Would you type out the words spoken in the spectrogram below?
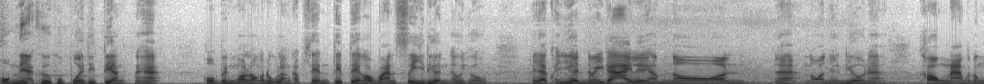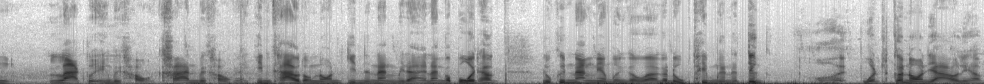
ผมเนี่ยคือผู้ป่วยติดเตียงนะฮะผมเป็นหมอนรองกระดูกหลังทับเส้น ติดเตียงประมาณ 4 เดือนท่านผู้ชมขยับขยื่นไม่ได้เลยครับนอน นะฮะนอนอย่างเดียวนะ เข้าห้องน้ำก็ต้องลากตัวเองไปเข้าคานไปเข้านะกินข้าวต้องนอนกินนะนั่งไม่ได้ นั่งก็ปวดครับ ลุกขึ้นนั่งเนี่ยเหมือนกับว่ากระดูกทิ่มกันนะจึ๊กปวดก็นอนยาวเลยครับ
